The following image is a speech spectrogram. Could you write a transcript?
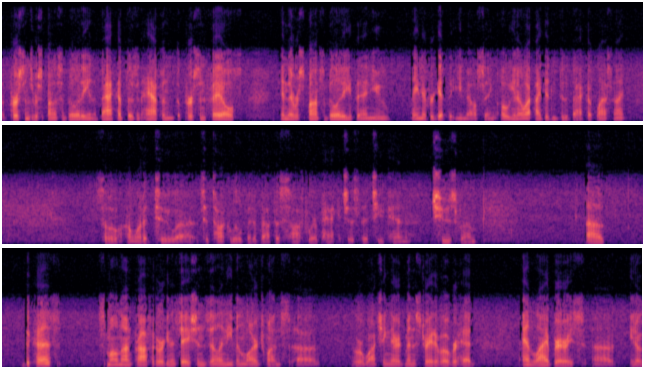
a person's responsibility and the backup doesn't happen, the person fails in their responsibility, then you may never get the email saying, oh, you know what, I didn't do the backup last night. So I wanted to, uh, to talk a little bit about the software packages that you can choose from. Uh, because small nonprofit organizations and even large ones uh, who are watching their administrative overhead and libraries, uh, you know,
